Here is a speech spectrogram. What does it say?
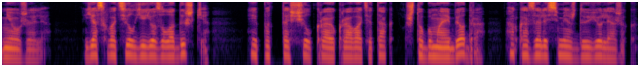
Неужели? Я схватил ее за лодыжки и подтащил к краю кровати так, чтобы мои бедра оказались между ее ляжек.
